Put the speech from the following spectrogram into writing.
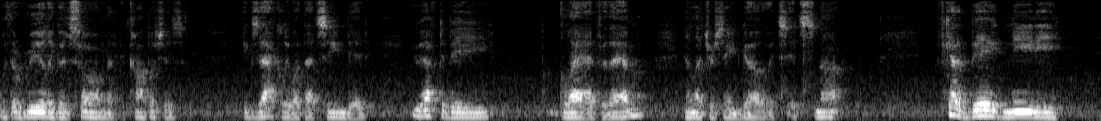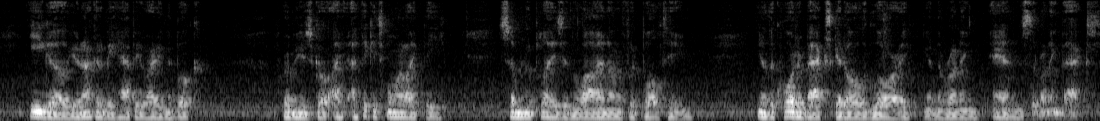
with a really good song that accomplishes exactly what that scene did, you have to be glad for them and let your scene go. It's it's not if you've got a big needy ego, you're not going to be happy writing the book for a musical. I, I think it's more like the someone who plays in the line on a football team. You know, the quarterbacks get all the glory, and the running ends, the running backs,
